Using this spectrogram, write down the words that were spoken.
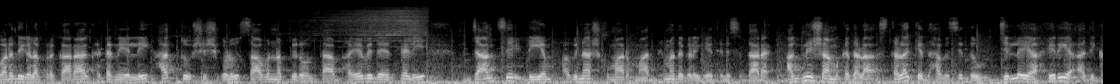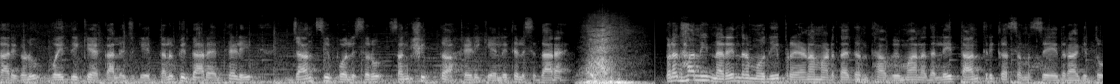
ವರದಿಗಳ ಪ್ರಕಾರ ಘಟನೆಯಲ್ಲಿ ಹತ್ತು ಶಿಶುಗಳು ಸಾವನ್ನಪ್ಪಿರುವಂತಹ ಭಯವಿದೆ ಅಂತ ಹೇಳಿ ಜಾನ್ಸಿ ಡಿಎಂ ಅವಿನಾಶ್ ಕುಮಾರ್ ಮಾಧ್ಯಮದಗಳಿಗೆ ತಿಳಿಸಿದ್ದಾರೆ. ಅಗ್ನಿಶಾಮಕ ದಳ ಸ್ಥಳಕ್ಕೆ ಧಾವಿಸಿದ್ದು ಜಿಲ್ಲೆಯ ಹಿರಿಯ ಅಧಿಕಾರಿಗಳು ವೈದ್ಯಕೀಯ ಕಾಲೇಜಿಗೆ ತಲುಪಿದ್ದಾರೆ ಅಂತ ಹೇಳಿ ಜಾನ್ಸಿ ಪೊಲೀಸರು ಸಂಕ್ಷಿಪ್ತ ಹೇಳಿಕೆಯಲ್ಲಿ ತಿಳಿಸಿದ್ದಾರೆ. ಪ್ರಧಾನಿ ನರೇಂದ್ರ ಮೋದಿ ಪ್ರಯಾಣ ಮಾಡ್ತಾ ಇದ್ದಂತಹ ವಿಮಾನದಲ್ಲಿ ತಾಂತ್ರಿಕ ಸಮಸ್ಯೆ ಎದುರಾಗಿತ್ತು.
